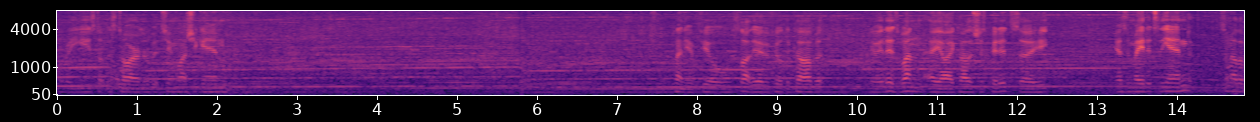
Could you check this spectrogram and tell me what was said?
Probably used up this tyre a little bit too much again. Plenty of fuel, slightly overfilled the car, but anyway, there's one AI car that's just pitted, so he, he hasn't made it to the end. It's another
